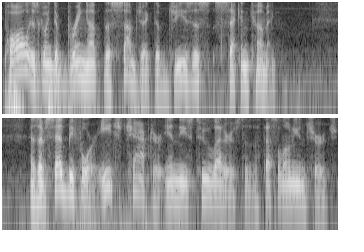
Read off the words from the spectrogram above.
Paul is going to bring up the subject of Jesus' second coming. As I've said before, each chapter in these two letters to the Thessalonian church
